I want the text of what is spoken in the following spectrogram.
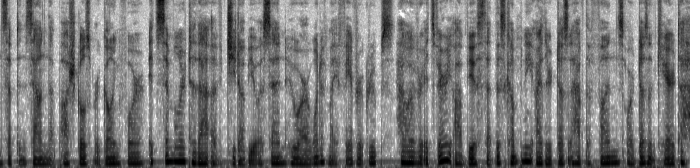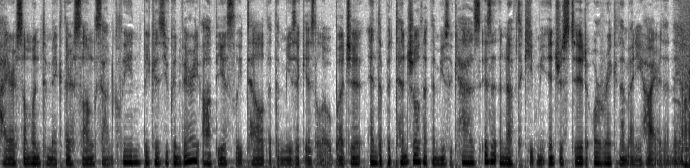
Concept and sound that Posh Girls were going for. It's similar to that of GWSN, who are one of my favorite groups. However, it's very obvious that this company either doesn't have the funds or doesn't care to hire someone to make their song sound clean because you can very obviously tell that the music is low budget and the potential that the music has isn't enough to keep me interested or rank them any higher than they are.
